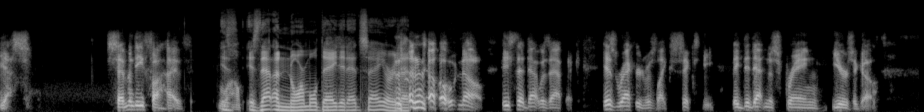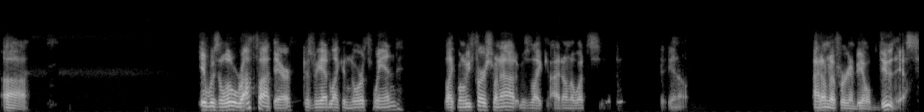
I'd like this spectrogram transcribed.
Yes. 75 is, wow. is that a normal day? Did Ed say, or is that no? No, he said that was epic. His record was like sixty, They did that in the spring years ago. Uh, it was a little rough out there because we had like a north wind. Like when we first went out, it was like I don't know what's, you know, I don't know if we're going to be able to do this.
